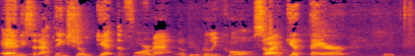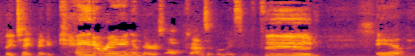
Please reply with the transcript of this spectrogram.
And he said, I think she'll get the format. It'll be really cool. So I get there. They take me to catering, and there's all kinds of amazing food. And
